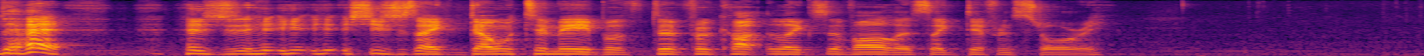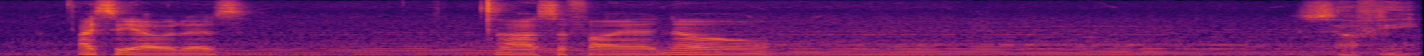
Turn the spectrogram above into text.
She's just like, don't to me, but to, for like Zavala, it's like different story. I see how it is. Ah, oh, Sophia, no. Sophie.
